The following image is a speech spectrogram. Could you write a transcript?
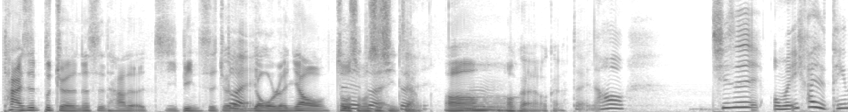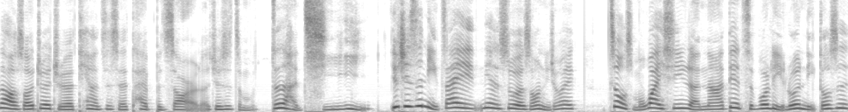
他还是不觉得那是他的疾病，是觉得有人要做什么事情这样对对。哦嗯，OK OK，对，然后其实我们一开始听到的时候，就会觉得天啊，这实在太 bizarre 了，就是怎么真的很奇异。尤其是你在念书的时候，你就会这种什么外星人啊、电磁波理论，你都是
